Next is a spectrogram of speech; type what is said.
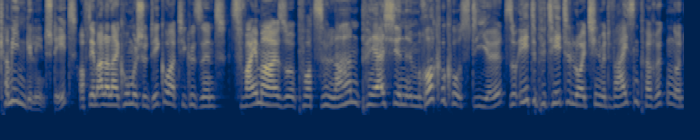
Kamin gelehnt steht, auf dem allerlei komische Dekoartikel sind. Zweimal mal so Porzellanpärchen im Rokoko-Stil, so Etepetete-Leutchen mit weißen Perücken und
